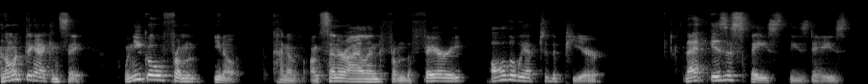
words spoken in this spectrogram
And the one thing I can say, when you go from, you know, kind of on Center Island from the ferry all the way up to the pier. That is a space these days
